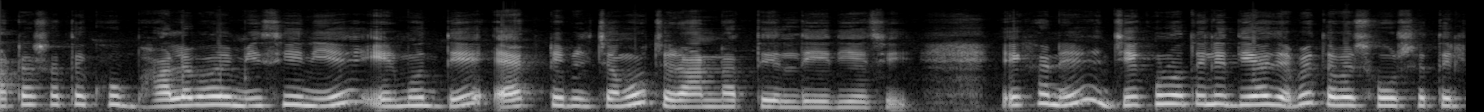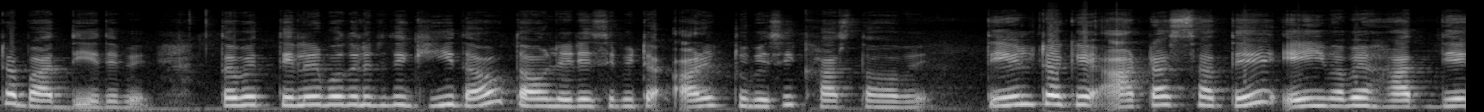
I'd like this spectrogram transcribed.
আটার সাথে খুব ভালোভাবে মিশিয়ে নিয়ে এর মধ্যে এক টেবিল চামচ রান্নার তেল দিয়ে দিয়েছি। এখানে যে কোনো তেলে দেওয়া যাবে, তবে সর্ষের তেলটা বাদ দিয়ে দেবে। তবে তেলের বদলে যদি ঘি দাও, তাহলে রেসিপিটা আরেকটু বেশি খাস্তা হবে। তেলটাকে আটার সাথে এইভাবে হাত দিয়ে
